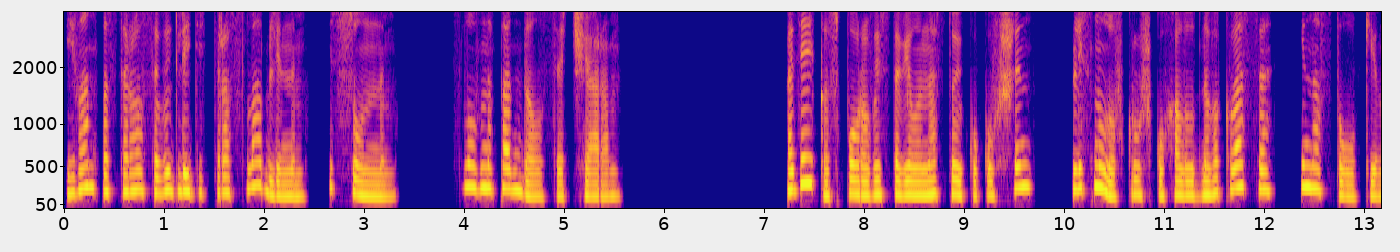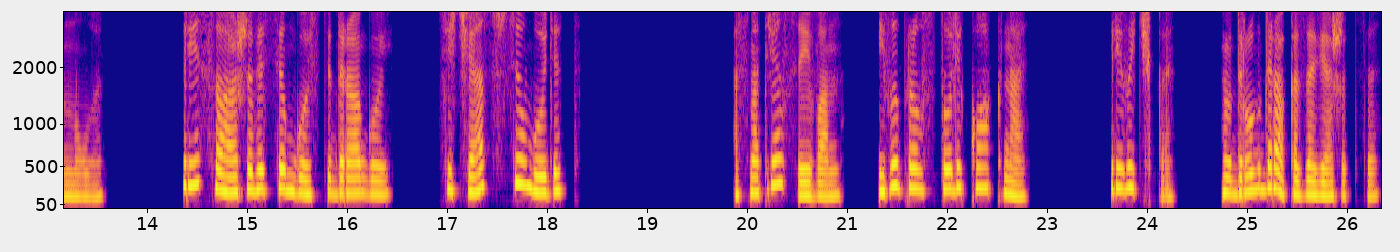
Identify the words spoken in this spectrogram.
Иван постарался выглядеть расслабленным и сонным, словно поддался чарам. Хозяйка споро выставила на стойку кувшин, плеснула в кружку холодного кваса и на стол кивнула. «Присаживайся, гости дорогой. Сейчас все будет». Осмотрелся Иван и выбрал столик у окна. Привычка. Вдруг драка завяжется.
